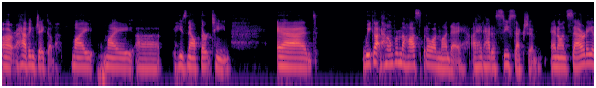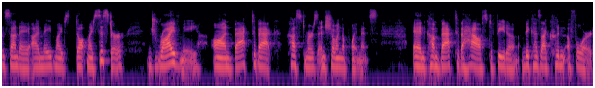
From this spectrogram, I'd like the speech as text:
uh, having Jacob, my, my, uh, he's now 13. And we got home from the hospital on Monday. I had had a C-section, and on Saturday and Sunday, I made my my sister drive me on back-to-back customers and showing appointments, and come back to the house to feed him because I couldn't afford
